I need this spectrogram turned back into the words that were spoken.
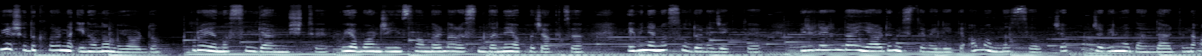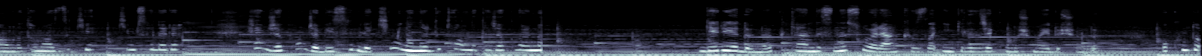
Bu yaşadıklarına inanamıyordu. Buraya nasıl gelmişti? Bu yabancı insanların arasında ne yapacaktı? Evine nasıl dönecekti? Birilerinden yardım istemeliydi ama nasıl? Japonca bilmeden derdini anlatamazdı ki kimselere. Hem Japonca bilse bile kim inanırdı ki anlatacaklarına? Geriye dönüp kendisine su veren kızla İngilizce konuşmayı düşündü. Okulda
